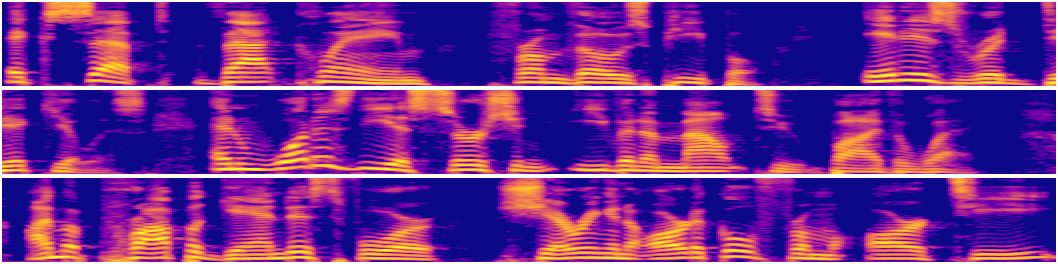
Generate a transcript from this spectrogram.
accept that claim from those people. It is ridiculous. And what does the assertion even amount to, by the way? I'm a propagandist for sharing an article from RT.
